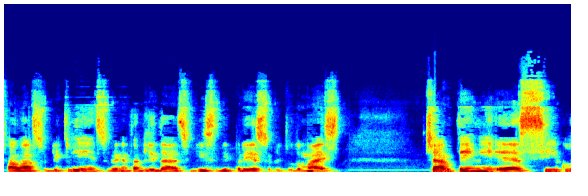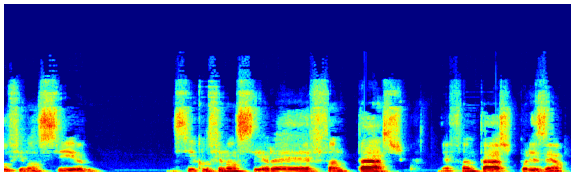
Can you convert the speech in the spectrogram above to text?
falar sobre clientes, sobre rentabilidade, sobre lista de preço, sobre tudo mais. Tiago, tem é, ciclo financeiro. Ciclo financeiro é fantástico. É fantástico. Por exemplo,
